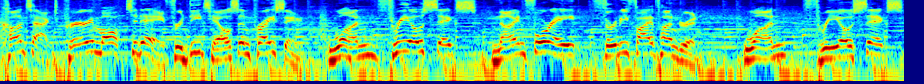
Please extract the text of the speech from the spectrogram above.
Contact Prairie Malt today for details and pricing. 1 306 948 3500. 1 306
